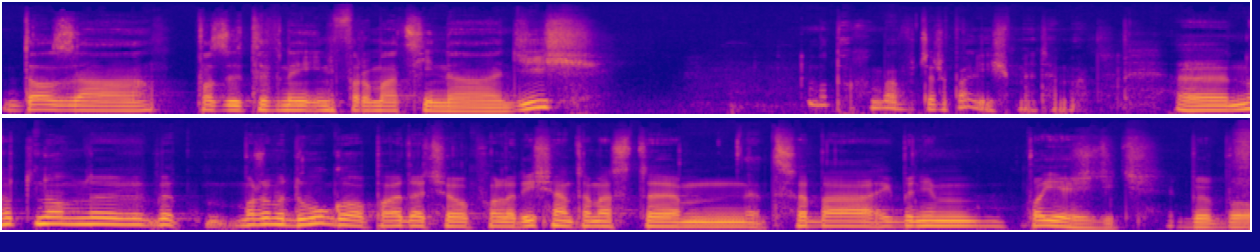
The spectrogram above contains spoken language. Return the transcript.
doza pozytywnej informacji na dziś. No to chyba wyczerpaliśmy temat. E, No, no, możemy długo opowiadać o Polarisie, natomiast em, trzeba jakby nim pojeździć, jakby, bo,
